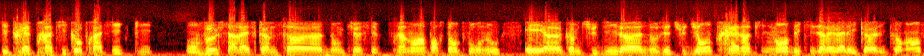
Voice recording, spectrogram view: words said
qui est très pratico-pratique. Puis on veut que ça reste comme ça. donc euh, c'est vraiment important pour nous. Et euh, comme tu dis, nos étudiants très rapidement, dès qu'ils arrivent à l'école, ils commencent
